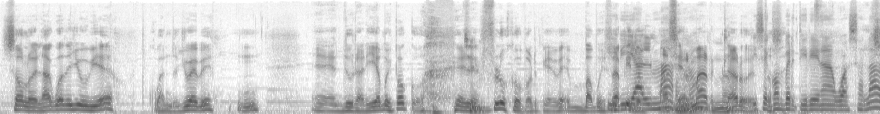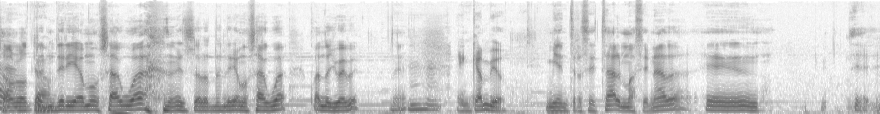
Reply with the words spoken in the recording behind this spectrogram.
solo el agua de lluvia, cuando llueve. Eh, duraría muy poco el Sí. flujo, porque va muy Iría rápido al mar, hacia el mar, No. claro. Y se convertiría en agua salada. Solo Claro. tendríamos agua, solo tendríamos agua cuando llueve. ¿eh? En cambio, mientras está almacenada en eh, La está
